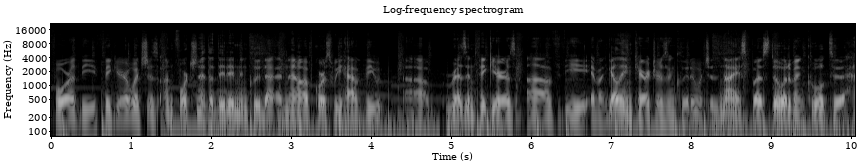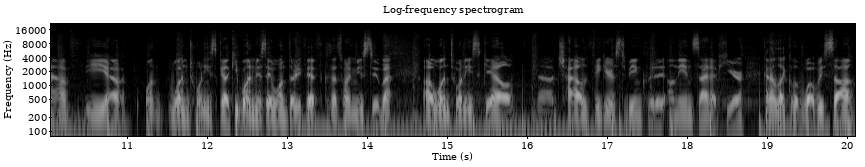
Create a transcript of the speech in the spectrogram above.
for the figure, which is unfortunate that they didn't include that. And now, of course, we have the uh, resin figures of the Evangelion characters included, which is nice, but it still would have been cool to have the uh, one, 120 scale. I keep wanting to say 135th because that's what I'm used to, but uh, 120 scale uh, child figures to be included on the inside of here. Kind of like what we saw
